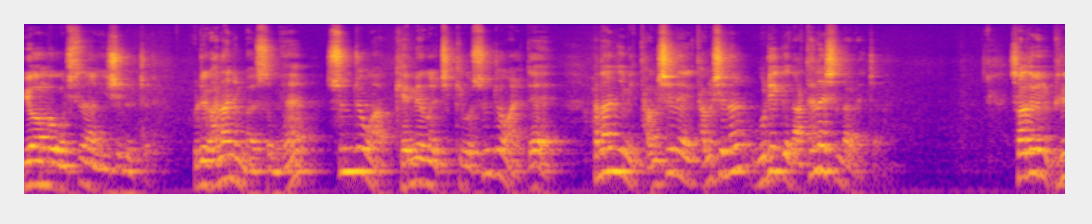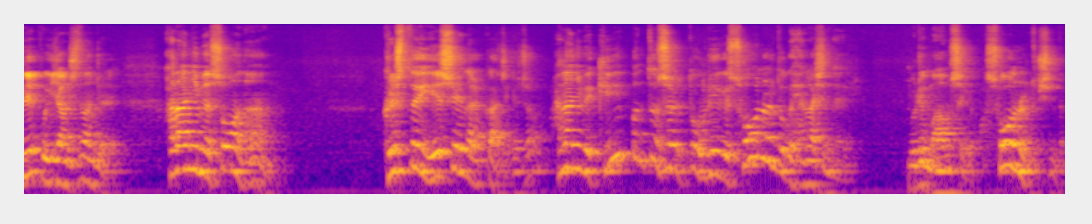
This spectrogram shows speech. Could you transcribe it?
요한복음 14장 21절에 우리가 하나님 말씀에 순종하 계명을 지키고 순종할 때 하나님이 당신의 당신을 우리에게 나타내신다고 했잖아요. 사도행 빌립보 2장 13절에 하나님의 소원은 그리스도의 예수의 날까지 그죠? 하나님의 깊은 뜻을 또 우리에게 소원을 두고 행하신다. 우리 마음속에 막 소원을 두신다.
